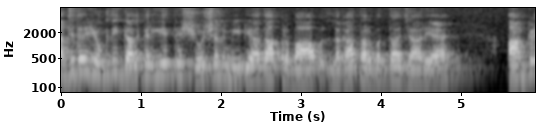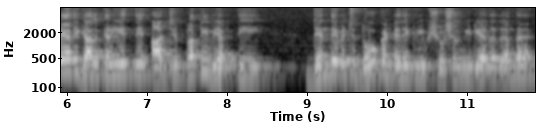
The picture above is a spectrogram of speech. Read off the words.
ਅੱਜ ਦੇ ਯੁੱਗ ਦੀ ਗੱਲ ਕਰੀਏ ਤੇ ਸੋਸ਼ਲ ਮੀਡੀਆ ਦਾ ਪ੍ਰਭਾਵ ਲਗਾਤਾਰ ਵੱਧਦਾ ਜਾ ਰਿਹਾ ਹੈ। ਆંકੜਿਆਂ ਦੀ ਗੱਲ ਕਰੀਏ ਤੇ ਅੱਜ ਪ੍ਰਤੀ ਵਿਅਕਤੀ ਦਿਨ ਦੇ ਵਿੱਚ 2 ਘੰਟੇ ਦੇ ਕਰੀਬ ਸੋਸ਼ਲ ਮੀਡੀਆ ਤੇ ਰਹਿੰਦਾ ਹੈ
